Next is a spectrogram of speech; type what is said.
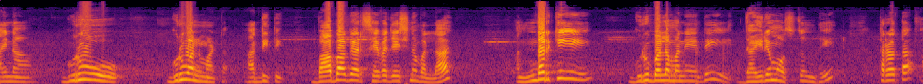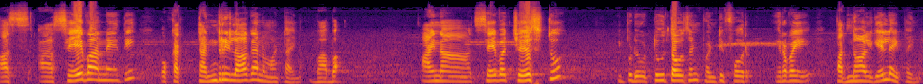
ఆయన గురువు గురువు అనమాట అదితి బాబా గారు సేవ చేసిన వల్ల అందరికీ గురుబలం అనేది ధైర్యం వస్తుంది. తర్వాత ఆ సేవ అనేది ఒక తండ్రిలాగా అనమాట ఆయన బాబా. ఆయన సేవ చేస్తూ ఇప్పుడు టూ థౌజండ్ ట్వంటీ ఫోర్ ఇరవై పద్నాలుగేళ్ళు అయిపోయింది.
